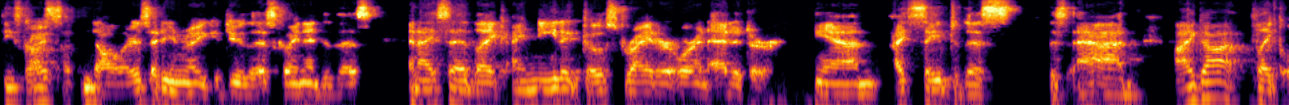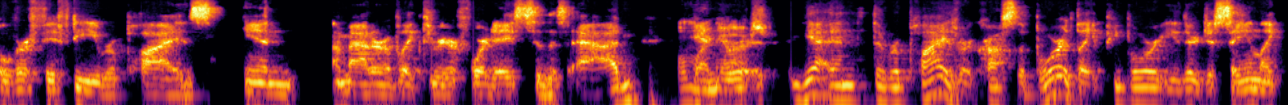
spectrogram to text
These cost $7. I didn't even know you could do this going into this. And I said, like, I need a ghostwriter or an editor. And I saved this this ad. I got like over 50 replies in a matter of like three or four days to this ad. Oh my and gosh. Were, yeah, and the replies were across the board. Like people were either just saying like,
